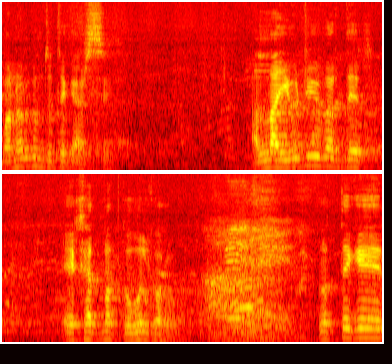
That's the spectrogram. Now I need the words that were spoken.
মনোরগঞ্জ থেকে আসছে। আল্লাহ ইউটিউবারদের এ খেদমত কবুল করো। প্রত্যেকের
